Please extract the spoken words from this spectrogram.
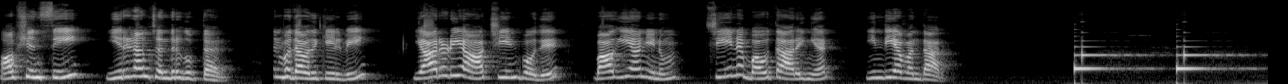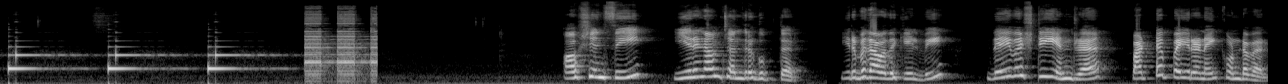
ஆப்ஷன் சி இரண்டாம் சந்திரகுப்தர். ஒன்பதாவது கேள்வி யாருடைய ஆட்சியின் போது பாகியான் எனும் சீன பௌத்த அறிஞர் இந்தியா வந்தார்? ஆப்ஷன் சி இரண்டாம் சந்திரகுப்தர். இருபதாவது கேள்வி தேவஸ்ரீ என்ற பட்டப்பெயரனை கொண்டவர்.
